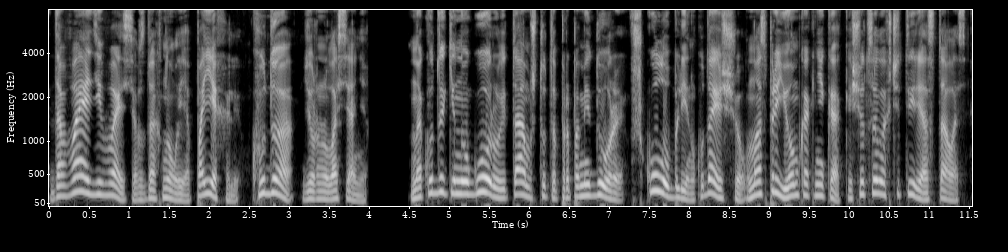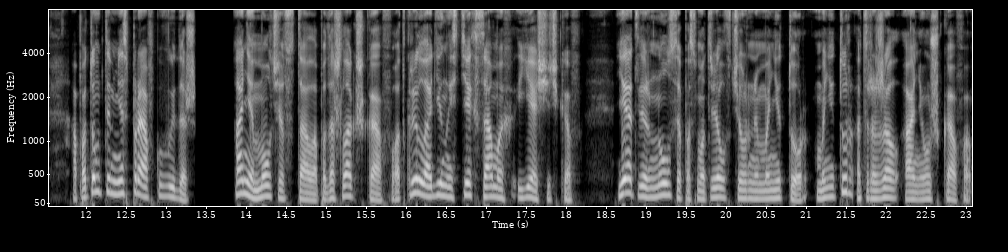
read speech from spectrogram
«Давай одевайся», – вздохнул я. «Поехали». «Куда?» – дернулась Аня. «На Кудыкину гору и там что-то про помидоры. В школу, блин, куда еще? У нас прием как-никак, еще целых четыре осталось. А потом ты мне справку выдашь». Аня молча встала, подошла к шкафу, открыла один из тех самых ящичков. Я отвернулся, посмотрел в черный монитор. Монитор отражал Аню у шкафа.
